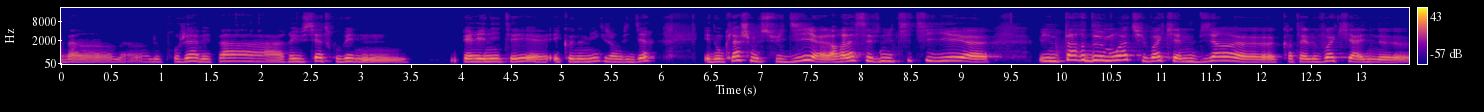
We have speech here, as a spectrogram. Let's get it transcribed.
ben, ben, le projet avait pas réussi à trouver une, pérennité économique, j'ai envie de dire. Et donc là, je me suis dit, alors là, c'est venu titiller une part de moi, tu vois, qui aime bien euh, quand elle voit qu'il y a une, euh,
